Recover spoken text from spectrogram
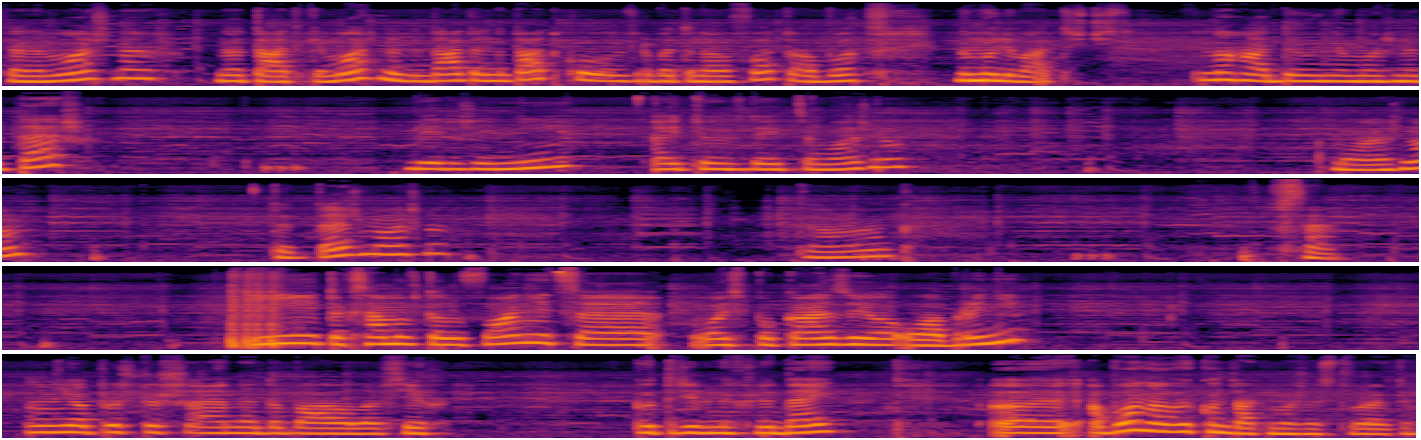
це не можна. Нотатки можна, додати нотатку, зробити нове фото або намалювати щось. Нагадування можна теж. Більше ні. iTunes, здається, можна. Можна. Це теж можна. Так. Все. І так само в телефоні це ось показує обрані. Я просто ще не додавала всіх потрібних людей. Е, Або новий контакт можна створити.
